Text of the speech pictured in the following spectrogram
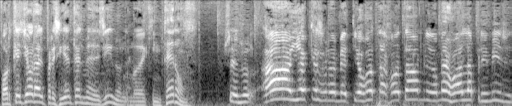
¿Por qué llora el presidente del Medellín? Lo de Quintero. Se nos- Ah, ya que se me metió JJ, hombre, no me dejó dar la primicia.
